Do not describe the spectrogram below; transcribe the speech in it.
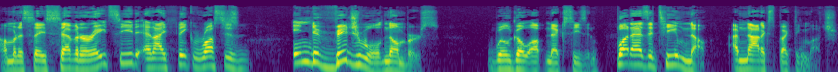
I'm going to say seven or eight seed, and I think Russ's individual numbers will go up next season. But as a team, no, I'm not expecting much.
